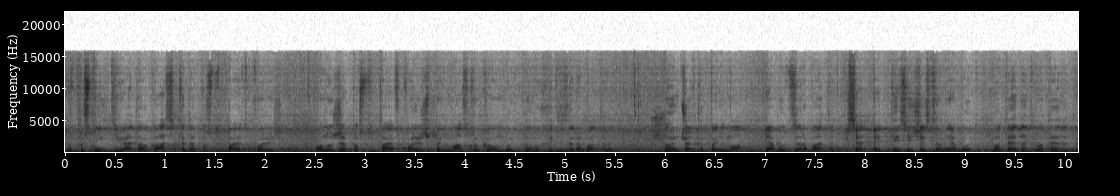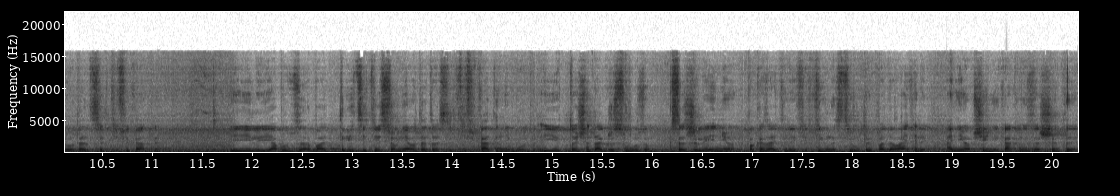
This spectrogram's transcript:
выпускник 9 класса, когда поступает в колледж, он уже поступая в колледж, понимал, сколько он будет на выходе зарабатывать. Ну и четко понимал, я буду зарабатывать 55 тысяч, если у меня будет вот этот, вот этот и вот этот сертификаты. Или я буду зарабатывать 30, если у меня вот этого сертификата не будет. И точно так же с вузом. К сожалению, показатели эффективности у преподавателей, они вообще никак не зашиты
